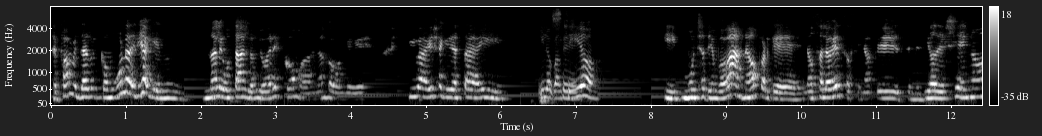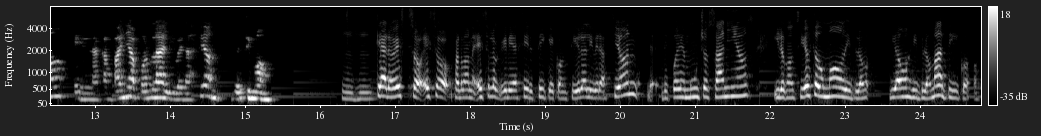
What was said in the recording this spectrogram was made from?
se fue a meter, como uno diría que no le gustaban los lugares cómodos, ¿no? Como que iba, ella quería estar ahí. ¿Y lo consiguió? y mucho tiempo más, ¿no? Porque no solo eso, sino que se metió de lleno en la campaña por la liberación de Simón. Claro, eso, eso, perdón, eso es lo que quería decir, sí, que consiguió la liberación después de muchos años y lo consiguió hasta de un modo, digamos, diplomático,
